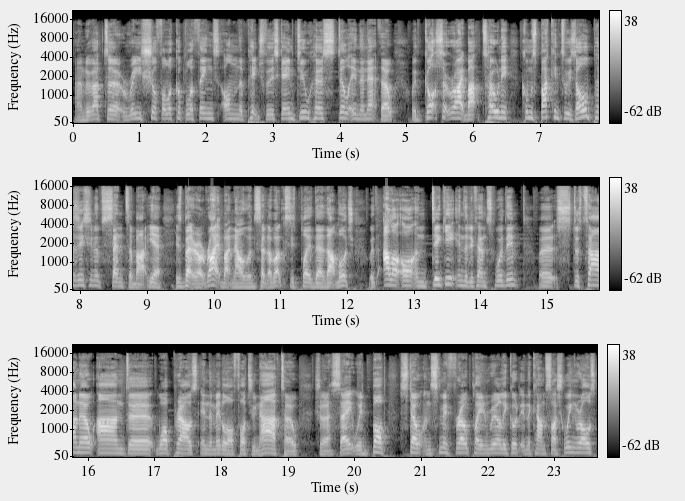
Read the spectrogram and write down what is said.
And we've had to reshuffle a couple of things on the pitch for this game. Dewhurst still in the net though, with Gotts at right back. Tony comes back into his old position of centre back. Yeah, he's better at right back now than centre back because he's played there that much. With Alaor and Diggy in the defence with him. Uh, Stutano and uh, Ward-Prowse in the middle, or Fortunato, should I say. With Bob, Stoat and Smith Rowe playing really good in the cam slash wing roles.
